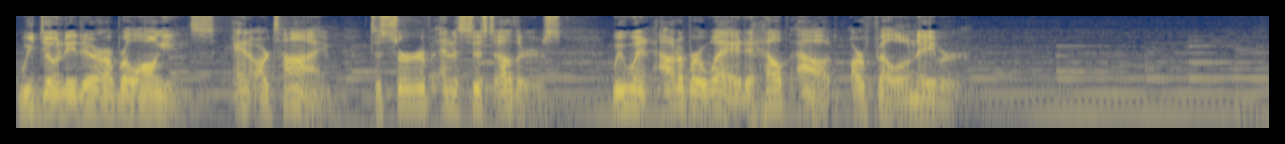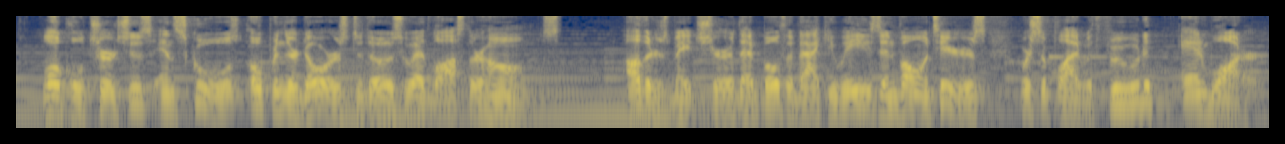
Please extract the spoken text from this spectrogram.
We donated our belongings and our time to serve and assist others. We went out of our way to help out our fellow neighbor. Local churches and schools opened their doors to those who had lost their homes. Others made sure that both evacuees and volunteers were supplied with food and water.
